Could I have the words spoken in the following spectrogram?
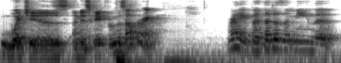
which is an escape from the suffering. Right, but that doesn't mean that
